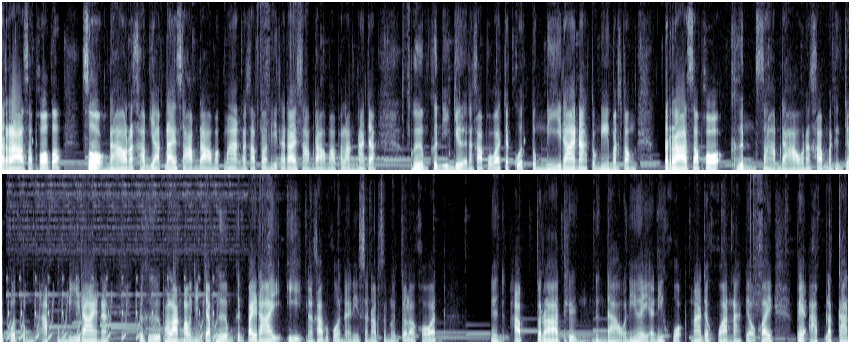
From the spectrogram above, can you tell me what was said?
ตราเฉพาะก็ 2 ดาวนะครับ อยากได้ 3 ดาวมากๆนะครับ ตอนนี้ถ้าได้ 3 ดาวมาพลังน่าจะเพิ่มขึ้นอีกเยอะนะครับ เพราะว่าจะกดตรงนี้ได้นะ ตรงนี้มันต้องตราเฉพาะขึ้น 3 ดาวนะครับ มันถึงจะกดตรงอัพตรงนี้ได้นะ ก็คือพลังเรายังจะเพิ่มขึ้นไปได้อีกนะครับทุกคนอันนี้สนับสนุนตัวละคร1อัพตราถึง 1 ดาว อันนี้เฮ้ยอันนี้ควรน่าจะควรนะ เดี๋ยวค่อยไปอัพละกัน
